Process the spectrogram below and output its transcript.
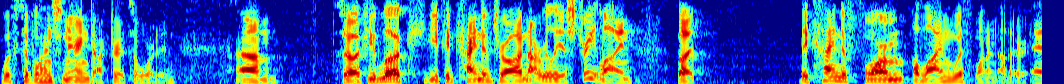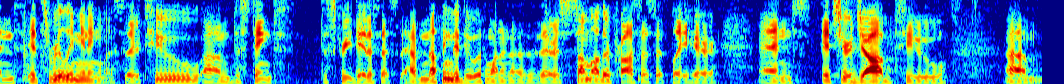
with civil engineering doctorates awarded. Um, so if you look, you could kind of draw not really a straight line, but they kind of form a line with one another, and it's really meaningless. They're two um, distinct, discrete data sets that have nothing to do with one another. There's some other process at play here, and it's your job to um,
